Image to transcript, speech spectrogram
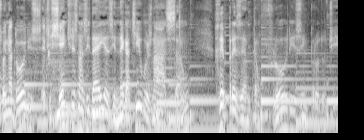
sonhadores, eficientes nas ideias e negativos na ação, representam flores improdutivas.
